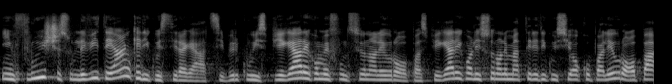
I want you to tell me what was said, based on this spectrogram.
influisce sulle vite anche di questi ragazzi, per cui spiegare come funziona l'Europa, spiegare quali sono le materie di cui si occupa l'Europa,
